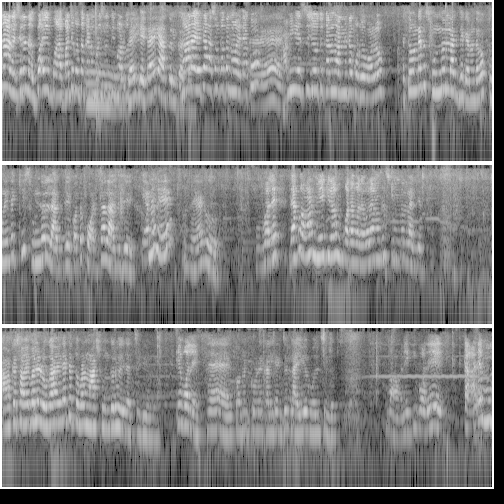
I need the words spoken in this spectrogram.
না না সেটা না বাজে কথা কেন বলেছিল তুই বারবার এটাই আসল কথা। না এটা আসল কথা নয় দেখো হ্যাঁ। আমি এসেছি যেহেতু কেন রান্নাটা করবে বলো? তোমাকে এত সুন্দর লাগছে কেন? দেখো ফোনেতে কি সুন্দর লাগছে কত ফর্সা লাগছে। কেন রে হ্যাঁ গো। বলে দেখো আমার মেয়ে কীরকম কথা বলে বলে আমাকে সুন্দর লাগছে। আমাকে সবাই বলে রোগা হয়ে গেছে তোমার মা সুন্দর হয়ে যাচ্ছে দিন। দিন কে বলে? হ্যাঁ কমেন্ট করে কালকে একজন লাইভে বলছিল। বাবারে কি বলে? তাহলে মুখ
